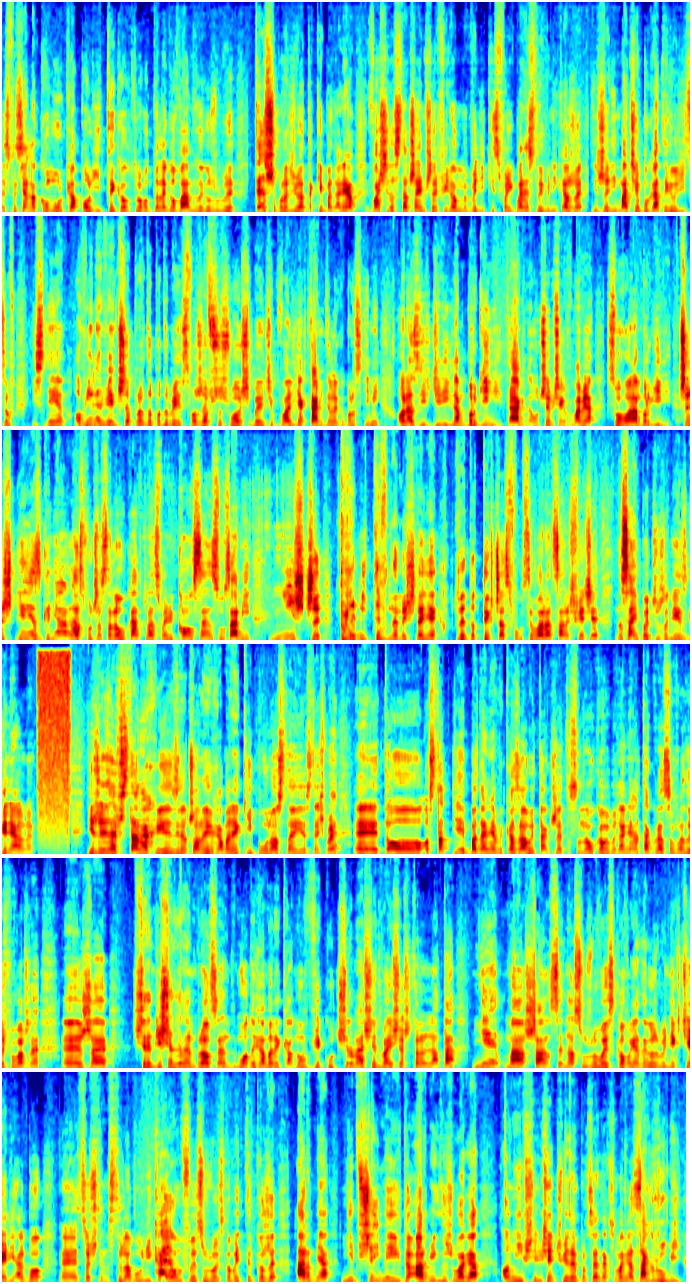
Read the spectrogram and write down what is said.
E, specjalna komórka polityko, którą oddelegowałem do tego, żeby też przeprowadziła takie badania, właśnie dostarczałem przed chwilą wyniki swoich badań, z których wynika, że jeżeli macie bogatych rodziców, istnieje o wiele większe prawdopodobieństwo, że w przyszłości będziecie pływali jachtami dalekomorskimi oraz jeździli Lamborghini. Tak, nauczyłem się, jak wymawia słowo Lamborghini. Czyż nie jest genialna współczesna nauka, która swoimi konsensusami niszczy prymitywne myślenie, które dotychczas funkcjonowało na całym świecie? No sami powiedzcie, że nie jest genialne. Jeżeli zaś w Stanach Zjednoczonych Ameryki Północnej jesteśmy, e, to ostatnie badania wykazały także, to są naukowe badania, ale to akurat są chyba dość poważne, e, że 71% młodych Amerykanów w wieku 17-24 lata nie ma szansy na służbę wojskową. Nie dlatego, żeby nie chcieli albo e, coś w tym stylu, albo unikają w służby wojskowej, tylko że armia nie przyjmie ich do armii, gdyż uwaga, oni w 71% są uwaga za grubi.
